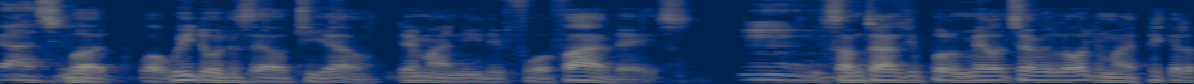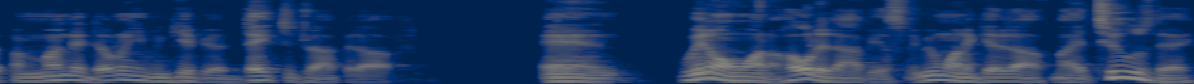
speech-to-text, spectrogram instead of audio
Got you. But what we doing is LTL. They might need it four or five days. Mm. Sometimes you pull a military load, you might pick it up on Monday. They don't even give you a date to drop it off. And we don't want to hold it, obviously. We want to get it off by Tuesday.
